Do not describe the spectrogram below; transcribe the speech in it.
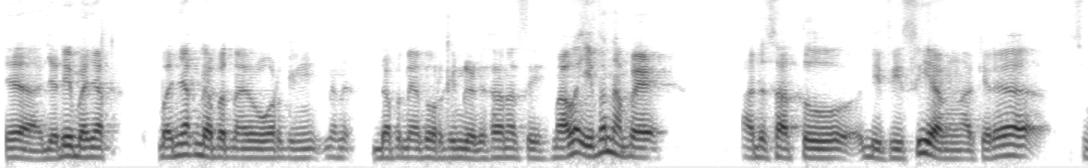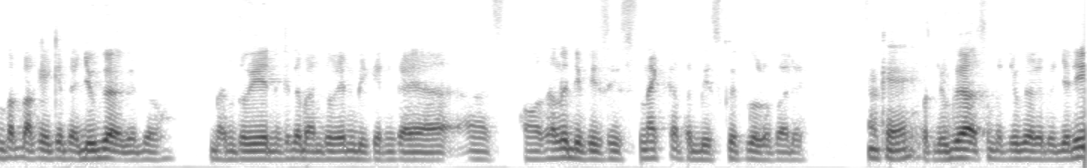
Ya, jadi banyak banyak dapat networking dapat networking dari sana sih. Malah even sampai ada satu divisi yang akhirnya sempat pakai kita juga gitu bantuin kita bantuin bikin kayak uh, kalau salah divisi snack atau biskuit gue lupa deh. Oke. Okay. sempat juga sempat juga gitu. Jadi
